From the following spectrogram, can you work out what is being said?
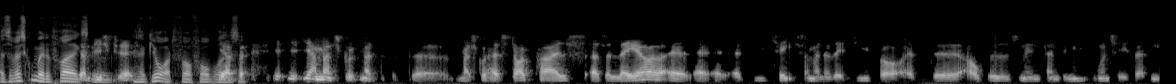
Altså, hvad skulle Mette Frederiksen jamen, have gjort for at forberede ja, sig? Ja, man skulle, man, øh, man skulle have stockpiles, altså lager af, af, af de ting, som er nødvendige for at øh, afbøde sådan en pandemi, uanset hvad den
